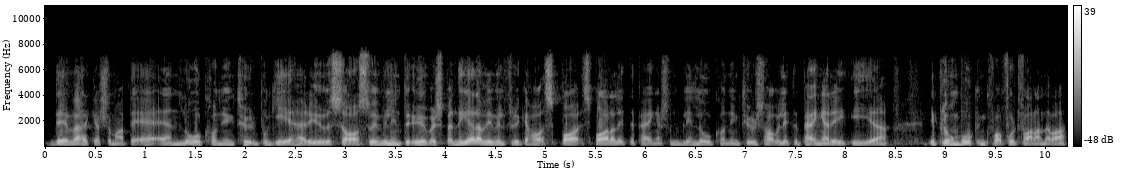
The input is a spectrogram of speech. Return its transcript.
det verkar som att det är en lågkonjunktur på G här i USA, så vi vill inte överspendera. Vi vill försöka ha, spara, spara lite pengar, så det blir en lågkonjunktur så har vi lite pengar i, i, eh, i plånboken kvar fortfarande. Va?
